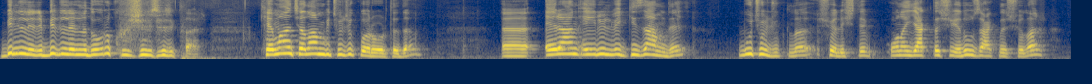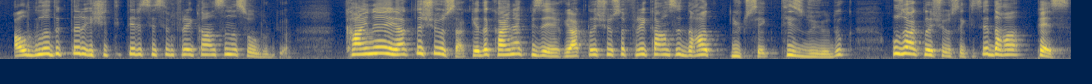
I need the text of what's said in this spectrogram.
Birileri birilerine doğru koşuyor çocuklar. Keman çalan bir çocuk var ortada. Ee, Eren, Eylül ve Gizem de bu çocukla şöyle işte ona yaklaşıyor ya da uzaklaşıyorlar. Algıladıkları, işittikleri sesin frekansı nasıl olur diyor. Kaynağa yaklaşıyorsak ya da kaynak bize yaklaşıyorsa frekansı daha yüksek, tiz duyuyorduk. Uzaklaşıyorsak ise daha pes.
